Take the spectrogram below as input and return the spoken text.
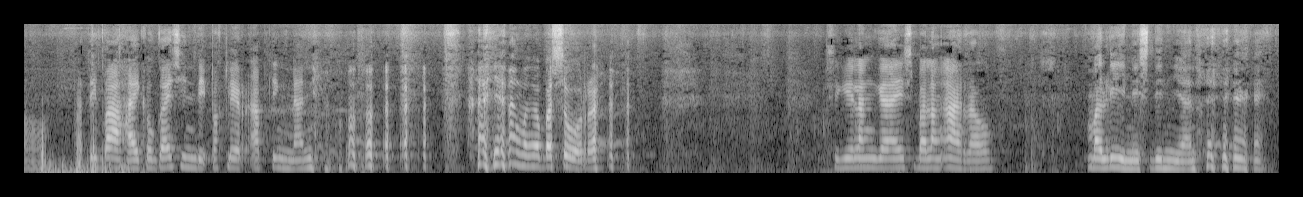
Oh, pati bahay ko guys hindi pa clear up tingnan nyo. Ayan ang mga basura. Sige lang guys, balang araw. Malinis din yan.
